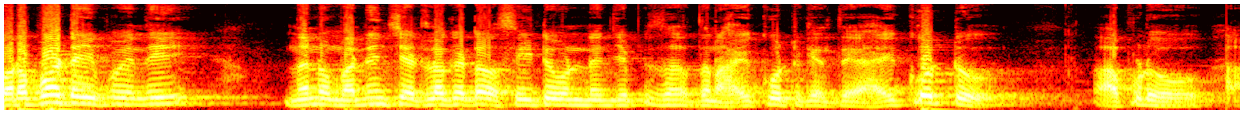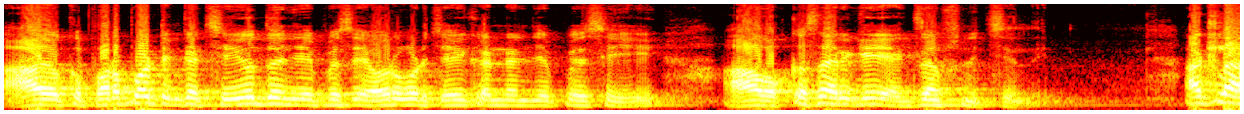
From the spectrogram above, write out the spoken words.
పొరపాటు అయిపోయింది. నన్ను మరణించి ఎట్లా కట్ట సీటు ఉండని చెప్పేసి అతను హైకోర్టుకి వెళ్తే హైకోర్టు అప్పుడు ఆ యొక్క పొరపాటు ఇంకా చేయొద్దని చెప్పేసి ఎవరు కూడా చేయకండి అని చెప్పేసి ఆ ఒక్కసారికే ఎగ్జామ్షన్ ఇచ్చింది. అట్లా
